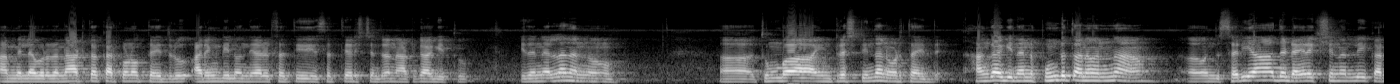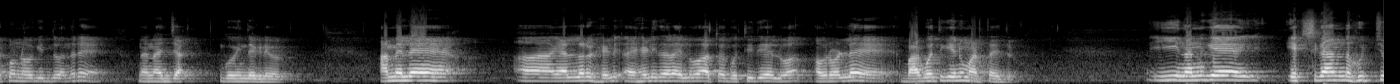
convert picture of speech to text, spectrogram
ಆಮೇಲೆ ಅವರ ನಾಟಕ ಕರ್ಕೊಂಡು ಹೋಗ್ತಾ ಇದ್ರು. ಅರಂಗಡಿಲಿ ಒಂದು ಎರಡು ಸತಿ ಸತ್ಯ ಹರಿಶ್ಚಂದ್ರ ನಾಟಕ ಆಗಿತ್ತು. ಇದನ್ನೆಲ್ಲ ನಾನು ತುಂಬ ಇಂಟ್ರೆಸ್ಟಿಂದ ನೋಡ್ತಾ ಇದ್ದೆ. ಹಾಗಾಗಿ ನನ್ನ ಪುಂಡುತನವನ್ನು ಒಂದು ಸರಿಯಾದ ಡೈರೆಕ್ಷನಲ್ಲಿ ಕರ್ಕೊಂಡು ಹೋಗಿದ್ದು ಅಂದರೆ ನನ್ನ ಅಜ್ಜ, ಗೋವಿಂದ ಹೆಗಡೆಯವರು ಆಮೇಲೆ ಎಲ್ಲರೂ ಹೇಳಿ, ಹೇಳಿದಾರ ಇಲ್ವಾ ಅಥವಾ ಗೊತ್ತಿದೆಯಾ ಇಲ್ವಾ ಅವರೊಳ್ಳೆ ಭಾಗವತಿಗೆನೂ ಮಾಡ್ತಾಯಿದ್ರು ಈ ನನಗೆ ಯಕ್ಷಗಾನದ ಹುಚ್ಚು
